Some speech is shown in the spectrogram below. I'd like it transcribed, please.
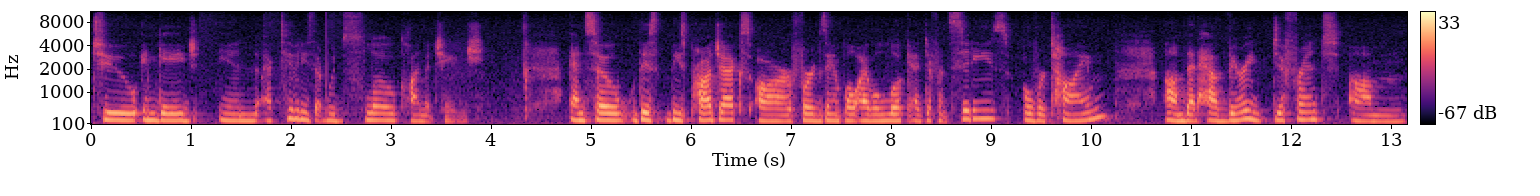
to engage in activities that would slow climate change. And so this, these projects are, for example, I will look at different cities over time um, that have very different, um,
